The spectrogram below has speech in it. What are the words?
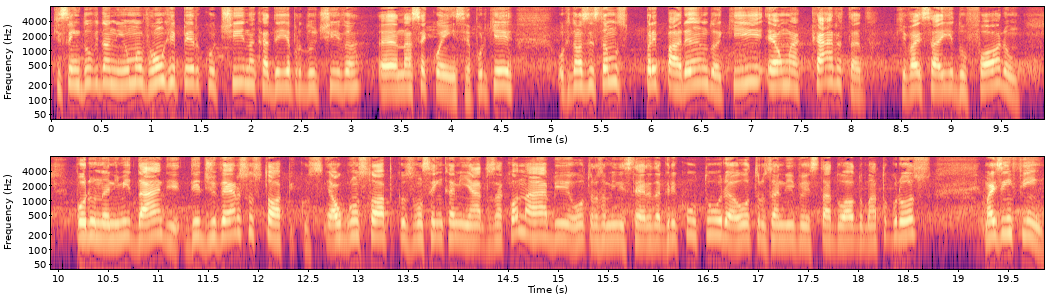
que, sem dúvida nenhuma, vão repercutir na cadeia produtiva uh, na sequência, porque o que nós estamos preparando aqui é uma carta que vai sair do fórum por unanimidade de diversos tópicos. Alguns tópicos vão ser encaminhados à Conab, outros ao Ministério da Agricultura, outros a nível estadual do Mato Grosso. Mas, enfim,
